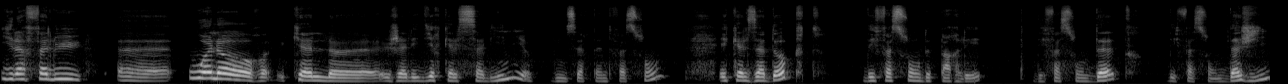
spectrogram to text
il a fallu euh, ou alors qu'elles, euh, j'allais dire qu'elles s'alignent d'une certaine façon et qu'elles adoptent des façons de parler, des façons d'être, des façons d'agir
